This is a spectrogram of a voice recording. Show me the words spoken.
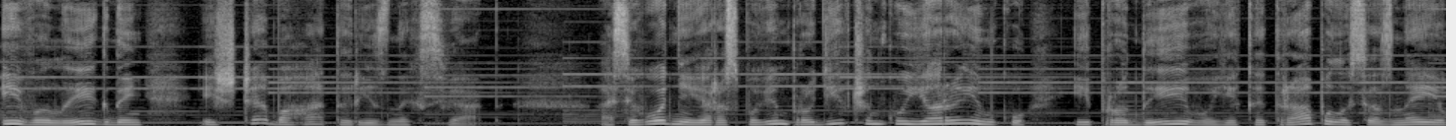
і Великдень, і ще багато різних свят. А сьогодні я розповім про дівчинку Яринку і про диво, яке трапилося з нею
